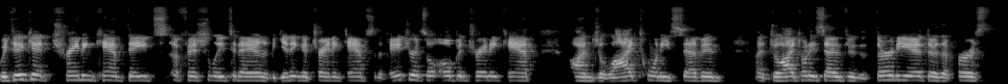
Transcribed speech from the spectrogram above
We did get training camp dates officially today, or the beginning of training camp. So the Patriots will open training camp on July 27th, uh, July 27th through the 30th, or the first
